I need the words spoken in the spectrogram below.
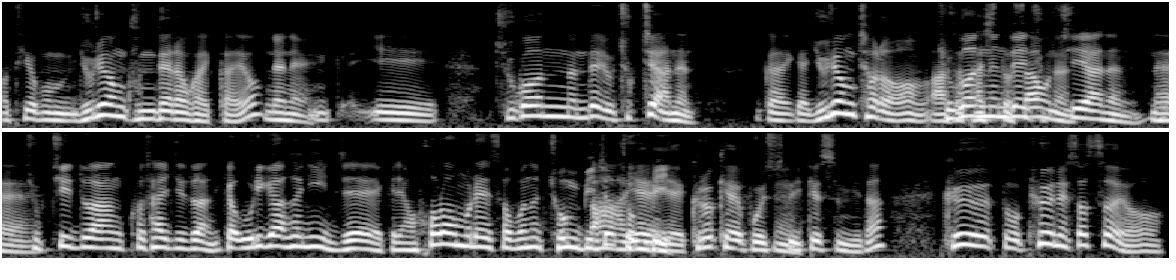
어떻게 보면 유령 군대라고 할까요? 네네. 그러니까 이 죽었는데 죽지 않은 그러니까, 유령처럼 죽었는데 죽지 않은, 네. 죽지도 않고 살지도 않은. 그러니까 우리가 흔히 이제 그냥 호러물에서 보는 좀비죠, 아, 좀비. 예, 예. 그렇게 볼 수도 예. 있겠습니다. 그 또 표현을 썼어요.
